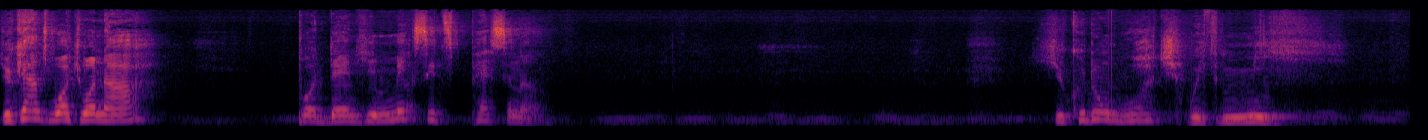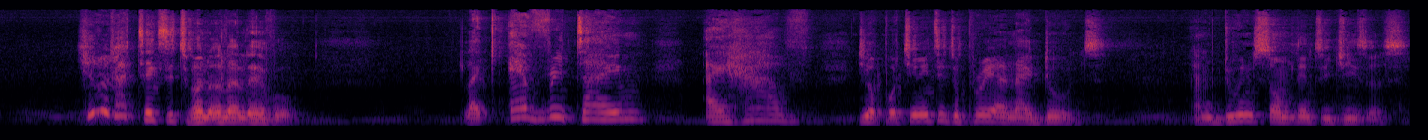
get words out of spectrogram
You can't watch one hour? But then he makes it personal. you couldn't watch with me. You know, that takes it to another level. Like every time I have the opportunity to pray and I don't, I'm doing something to Jesus.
